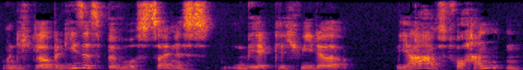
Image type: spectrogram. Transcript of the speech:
Und ich glaube, dieses Bewusstsein ist wirklich wieder, ja, ist vorhanden.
